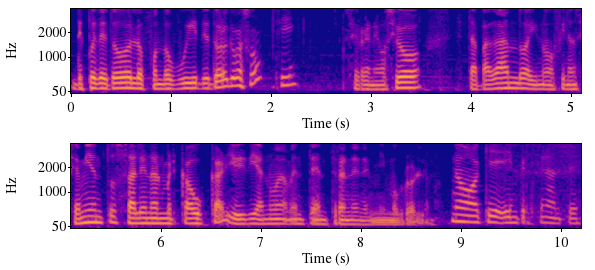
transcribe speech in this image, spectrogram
después de todos los fondos WIT, de todo lo que pasó, Sí. se renegoció, se está pagando, hay nuevos financiamientos, salen al mercado a buscar y hoy día nuevamente entran en el mismo problema. No, qué impresionante.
